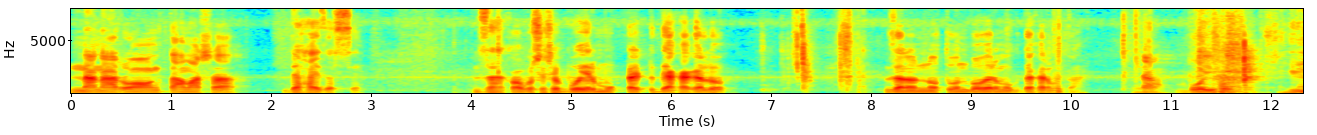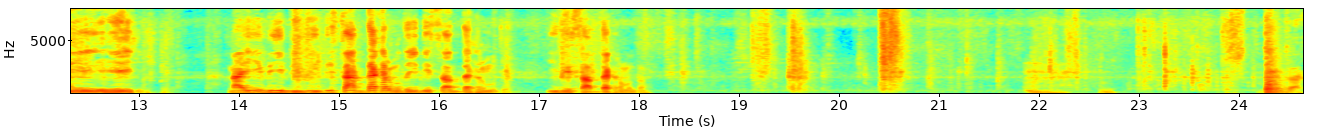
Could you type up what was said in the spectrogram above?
নানা রং তামাশা দেখাই যাচ্ছে। যাক অবশেষে বইয়ের মুখটা একটু দেখা গেল যেন নতুন বউয়ের মুখ দেখার মতো। না। বই। না ঈদ ঈদ ঈদ ঈদ চাঁদ দেখার মতো ঈদ চাঁদ দেখার মতো ঈদ চাঁদ দেখার মতো। যাক।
